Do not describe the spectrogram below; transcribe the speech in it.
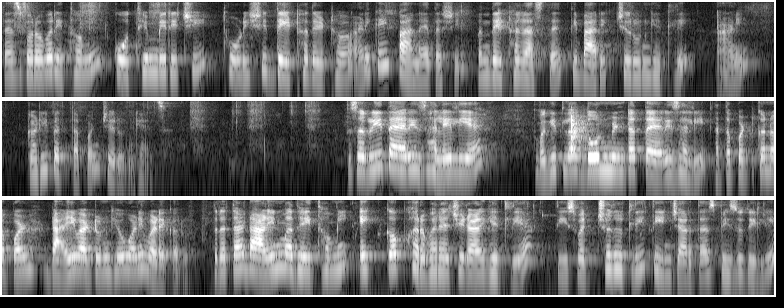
त्याचबरोबर इथं मी कोथिंबिरीची थोडीशी देठं देठं आणि काही पानं आहेत अशी पण देठं जास्त आहेत ती बारीक चिरून घेतली. आणि कढीपत्ता पण चिरून घ्यायचा. तर सगळी तयारी झालेली आहे. बघितलं दोन मिनटात तयारी झाली. आता पटकन आपण डाळी वाटून घेऊ आणि वडे करू. तर आता डाळींमध्ये इथं मी एक कप हरभऱ्याची डाळ घेतली आहे. ती स्वच्छ धुतली तीन चार तास भिजू दिली.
